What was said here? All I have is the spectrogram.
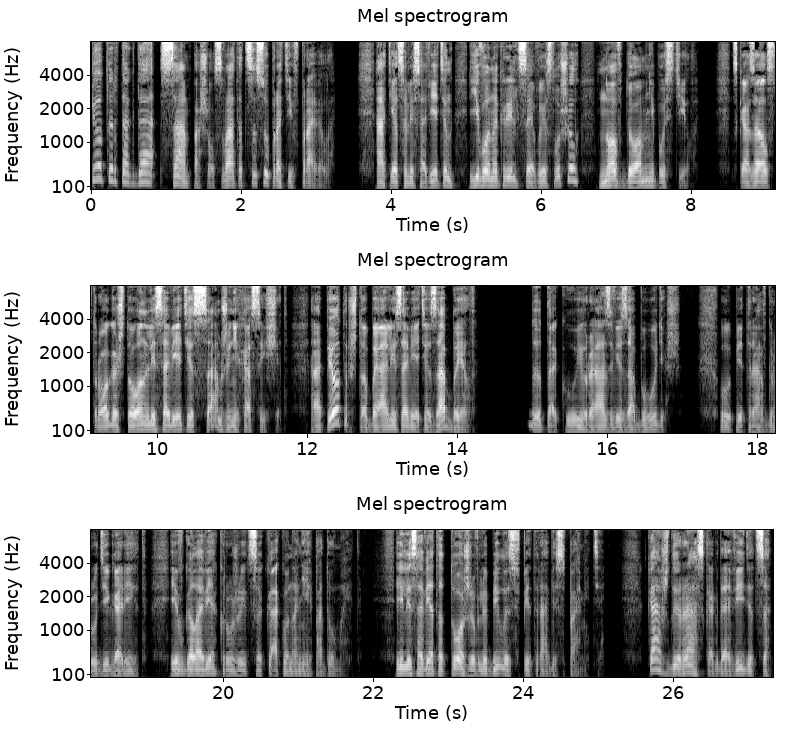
Петр тогда сам пошел свататься, супротив правила. Отец Лисаветин его на крыльце выслушал, но в дом не пустил. Сказал строго, что он Лисавете сам жениха сыщет, а Петр, чтобы о Лисавете забыл. Да такую разве забудешь? У Петра в груди горит, и в голове кружится, как он о ней подумает. И Лисавета тоже влюбилась в Петра без памяти. Каждый раз, когда видятся,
